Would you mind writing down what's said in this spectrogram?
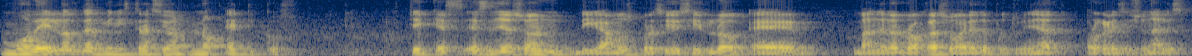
modelos de administración no éticos. Sí, que es- esas ya son, digamos, por así decirlo, eh, banderas rojas o áreas de oportunidad organizacionales,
